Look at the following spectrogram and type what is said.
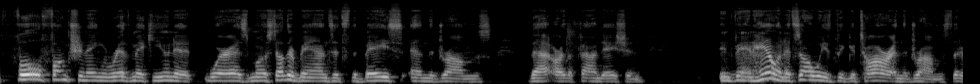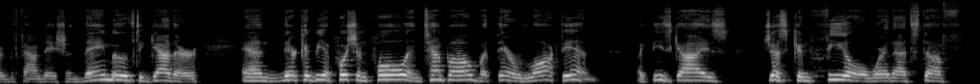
full functioning rhythmic unit whereas most other bands it's the bass and the drums that are the foundation. In Van Halen, it's always the guitar and the drums that are the foundation. They move together, and there could be a push and pull in tempo, but they're locked in. Like these guys just can feel where that stuff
